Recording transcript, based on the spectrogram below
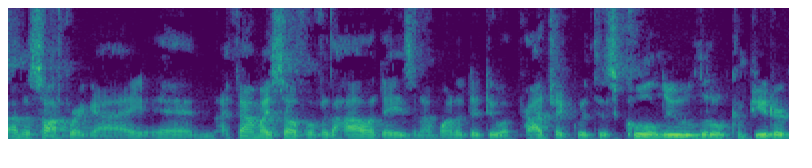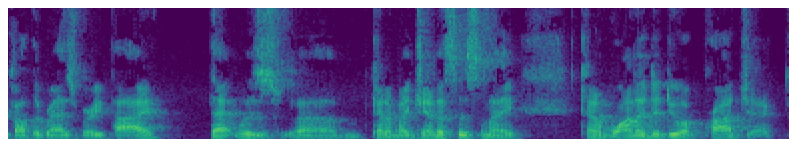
I'm a software guy, and I found myself over the holidays, and I wanted to do a project with this cool new little computer called the Raspberry Pi that was um, kind of my genesis, and I kind of wanted to do a project.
